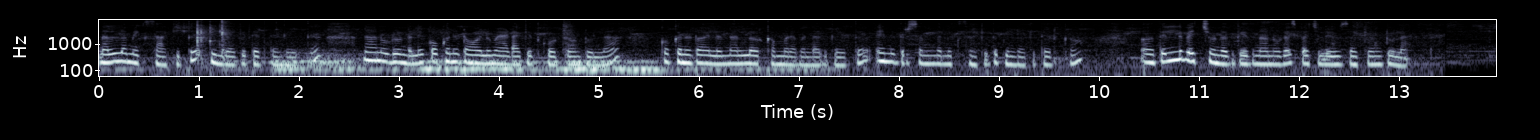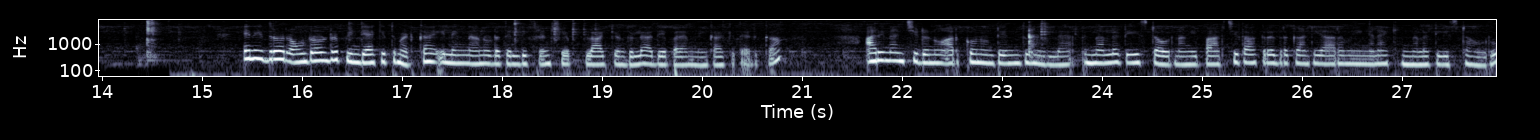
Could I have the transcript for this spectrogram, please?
നല്ല മിക്സ് ആക്കിയിട്ട് പിണ്ടിയാക്കി തെടുത്തങ്ങായിട്ട് ഞാൻ ഉടുണ്ടല്ലേ കൊക്കനട്ട് ഓയിലും ആഡ് ആക്കിയിട്ട് ಕೊಟ್ಟುಂಟುಲ್ಲ ಕೊಕೊನಟ್ ಆಯಿಲ್ നല്ലൊരു ಕಮ್ಮನೆ ಬಂದದಕ್ಕೈತು ಏನಿದ್ರ ಚಂದ ಮಿಕ್ಸ್ ಹಾಕಿದ್ದು ಪಿಂಡಿ ಹಾಕಿ ತೆಡ್ಕ ತೆಲ್ಲಿ ಬೆಚ್ಚುಂಡದಕ್ಕೈತು ನಾನು ಕೂಡ ಸ್ಪೆಷಲ್ ಯೂಸ್ ಹಾಕಿ ಉಂಟುಲ್ಲ ಏನಿದ್ರು ರೌಂಡ್ ರೌಂಡ್ರ್ ಪಿಂಡಿ ಹಾಕಿತ್ತು ಮಡ್ಕ ಇಲ್ಲಂಗೆ ನಾನು ಕೂಡ ತೆಲ್ಲಿ ಡಿಫ್ರೆಂಟ್ ಶೇಪ್ ಹಾಕಿ ಉಂಟುಲ್ಲ ಅದೇ ಪರ ನಿಂಗೆ ಹಾಕಿ ತೆಡ್ಕ അരിനഞ്ചിടണു അർക്കൊന്നുണ്ട് എന്തുമില്ല നല്ല ടേസ്റ്റ് ആവും ನಂಗೆ ഇപ്പോൾ ಅರ್ಚಿ ತಾಕಿರೋದ್ರ ಕಾಂಟಿ ಯಾರಮೇ ಹಿಂಗನೆ ಹಾಕಿ നല്ല ಟೇಸ್ಟ್ ಅವರು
